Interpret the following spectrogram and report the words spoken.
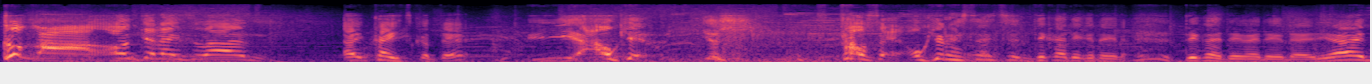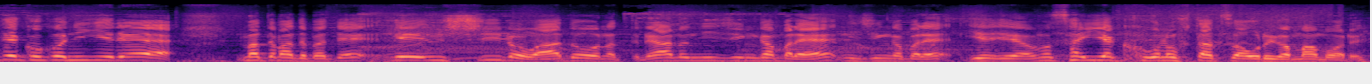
こオッケーナイスワン。はい回使って。いやオッケー。よし。倒せオッケーナイスナイスでかいでかいでかいでかいでかいでかいいでここ逃げる。待って待って待って。で後ろはどうなってる？あの二陣頑張れ。二陣頑張れ。いやいやもう最悪この2つは俺が守る。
